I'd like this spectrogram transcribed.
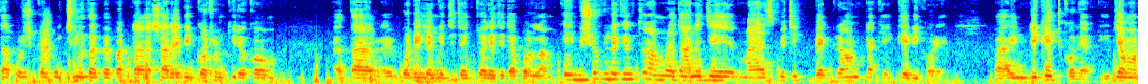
তার পরিষ্কার পরিচ্ছন্নতার ব্যাপারটা, শারীরিক গঠন কীরকম তার বডি ল্যাঙ্গুয়েজ যেটা, একটু আগে যেটা বললাম, এই বিষয়গুলো কিন্তু আমরা জানি যে মায়াসবেটিক ব্যাকগ্রাউন্ডটাকে ক্যারি করে। বা ইন্ডিকেট করে আর কি যেমন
